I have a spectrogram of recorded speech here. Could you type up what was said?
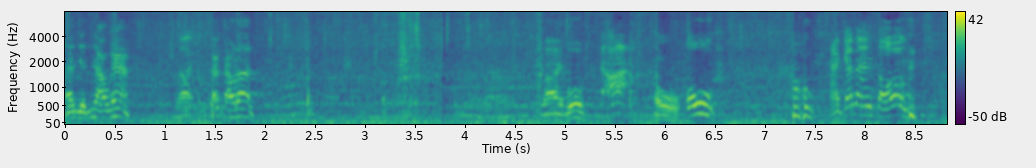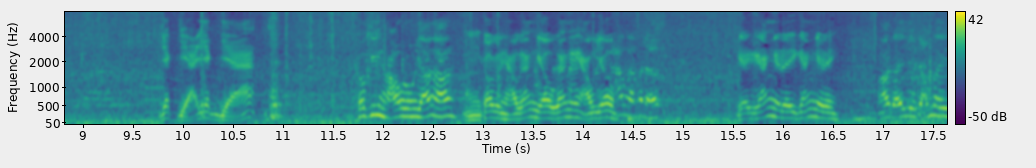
Anh dịnh đầu nha. Rồi. Cắt đầu lên. Rồi buông đó. Ồ. U. Hạ cánh an toàn. Dắt giả dắt giả có kiến hậu luôn vậy hả? Ừ, có căn hậu gắn vô gắn cái hậu vô. Gắn, gắn vô đi gắn vô đi. Rồi để vô trọng đi.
